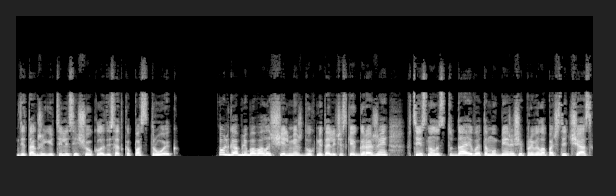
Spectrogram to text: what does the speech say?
где также ютились еще около десятка построек. Ольга облюбовала щель между двух металлических гаражей, втиснулась туда и в этом убежище провела почти час,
